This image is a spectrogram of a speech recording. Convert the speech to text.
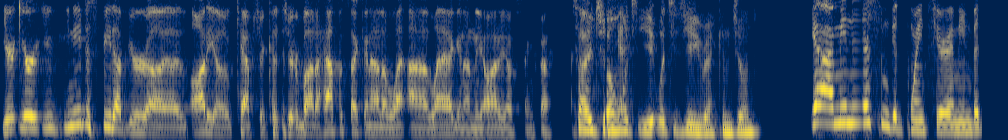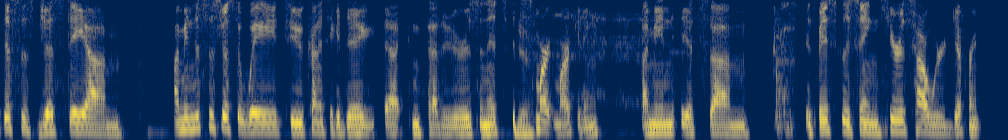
You're you're you, you need to speed up your uh, audio capture because you're about a half a second out of la- uh, lagging on the audio sync though. So John, okay. what did you what did you reckon, John? Yeah, I mean, there's some good points here. I mean, but this is just a um, I mean, this is just a way to kind of take a dig at competitors, and it's it's yeah. smart marketing. I mean, it's um, it's basically saying here's how we're different.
